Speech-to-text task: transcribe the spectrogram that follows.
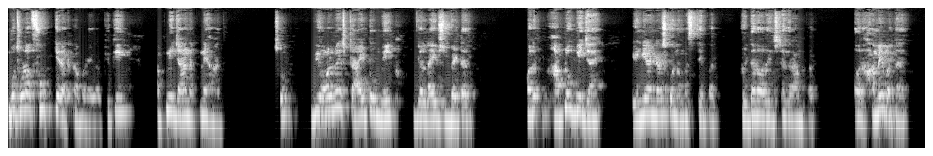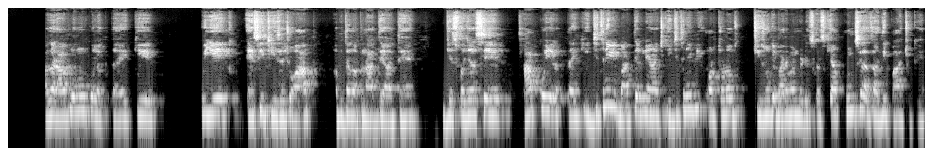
वो थोड़ा फूक के रखना पड़ेगा क्योंकि अपनी जान अपने हाथ। So we always try to make your life better और आप लोग भी जाए इंडिया अंडर्स को नमस्ते पर ट्विटर और इंस्टाग्राम पर। और हमें बताएँ। अगर आप लोगों को लगता है कि कोई एक ऐसी चीज़ है जो आप अभी तक अपनाते आते हैं, जिस वजह से आपको ये लगता है कि जितनी भी बातें हमने आज की, जितनी भी और थोड़ा चीज़ों के बारे में हमने डिस्कस किया, आप उनसे आज़ादी पा चुके हैं।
